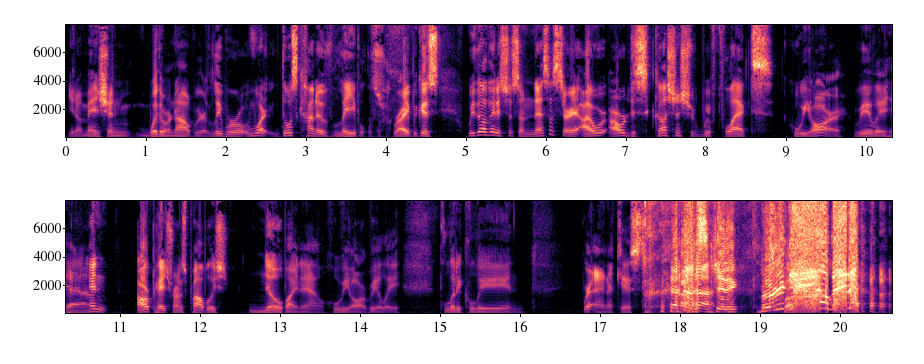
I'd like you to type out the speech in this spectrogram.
you know, mention whether or not we're liberal and what those kind of labels, right? Because we thought that it's just unnecessary. Our our discussion should reflect who we are, really. Yeah. And our patrons probably sh- know by now who we are, really, politically, and we're anarchists. I'm just kidding. Burn down, baby!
